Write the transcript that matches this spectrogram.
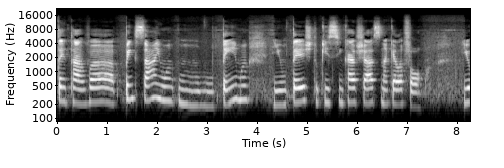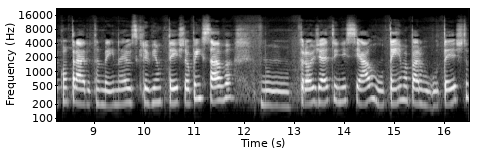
tentava pensar em um, um tema, em um texto que se encaixasse naquela forma. E o contrário também, né? Eu escrevia um texto, eu pensava num projeto inicial, um tema para o texto,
